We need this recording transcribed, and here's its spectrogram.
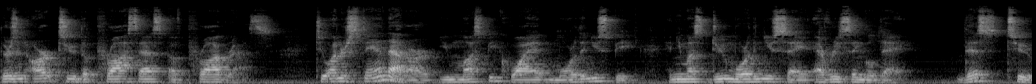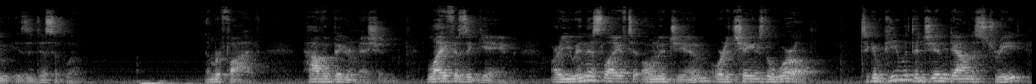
there's an art to the process of progress. To understand that art, you must be quiet more than you speak, and you must do more than you say every single day. This, too, is a discipline. Number five, have a bigger mission. Life is a game. Are you in this life to own a gym or to change the world? To compete with the gym down the street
